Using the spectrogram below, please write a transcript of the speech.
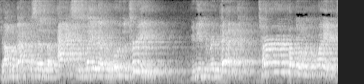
John the Baptist says the axe is laid at the root of the tree. You need to repent. Turn from your wicked ways.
